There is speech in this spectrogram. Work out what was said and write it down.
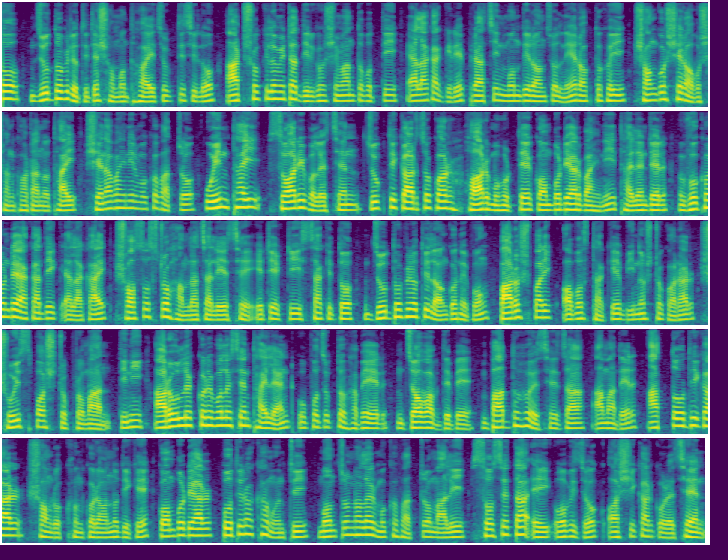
যুদ্ধবিরতিতে সম্মত হয়। চুক্তি ছিল আটশো কিলোমিটার দীর্ঘ সীমান্তবর্তী এলাকা ঘিরে প্রাচীন মন্দির অঞ্চল নিয়ে রক্তক্ষয়ী সংঘর্ষের অবসান ঘটানো থাই। সেনাবাহিনীর মুখপাত্র উইন থাই সোয়ারি বলেছেন, চুক্তি কার্যকর হওয়ার মুহূর্তে কম্বোডিয়ার বাহিনী থাইল্যান্ডের ভূখণ্ডে একাধিক এলাকায় সশস্ত্র হামলা চালিয়েছে। এটি একটি ইচ্ছাকৃত যুদ্ধবিরতি লঙ্ঘন এবং পারস্পরিক অবস্থাকে বিনষ্ট করার সুস্পষ্ট প্রমাণ। তিনি আরও উল্লেখ করে বলেছেন, থাইল্যান্ড উপযুক্তভাবে এর জবাব দেবে। বাধ্য হয়েছে যা আমাদের আত্ম অধিকার সংরক্ষণ করে। অন্যদিকে, কম্বোডিয়ার প্রতিরক্ষা মন্ত্রী, মন্ত্রণালয়ের মুখপাত্র মালি সোসেতা এই অভিযোগ অস্বীকার করেছেন।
